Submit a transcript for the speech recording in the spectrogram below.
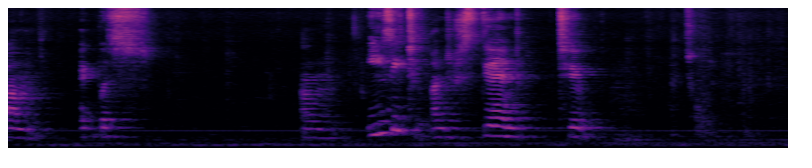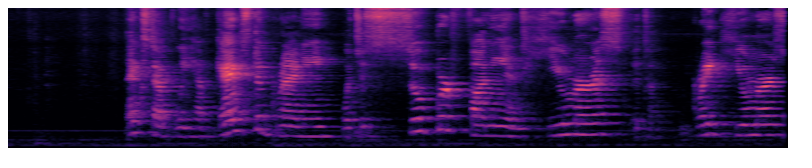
Um, it was um, easy to understand too. Next up, we have Gangsta Granny, which is super funny and humorous. It's a great humorous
